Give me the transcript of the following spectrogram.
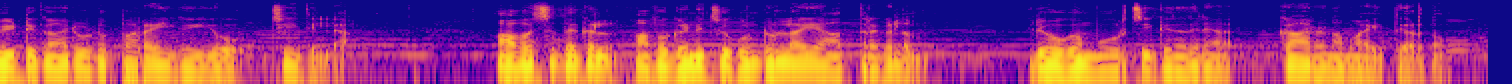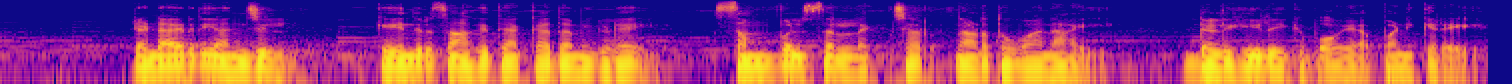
വീട്ടുകാരോട് പറയുകയോ ചെയ്തില്ല. അവശതകൾ അവഗണിച്ചുകൊണ്ടുള്ള യാത്രകളും രോഗം മൂർച്ഛിക്കുന്നതിന് കാരണമായി തീർന്നു. രണ്ടായിരത്തി അഞ്ചിൽ കേന്ദ്ര സാഹിത്യ അക്കാദമിയുടെ സംവത്സർ ലെക്ചർ നടത്തുവാനായി ഡൽഹിയിലേക്ക് പോയ പണിക്കരെ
